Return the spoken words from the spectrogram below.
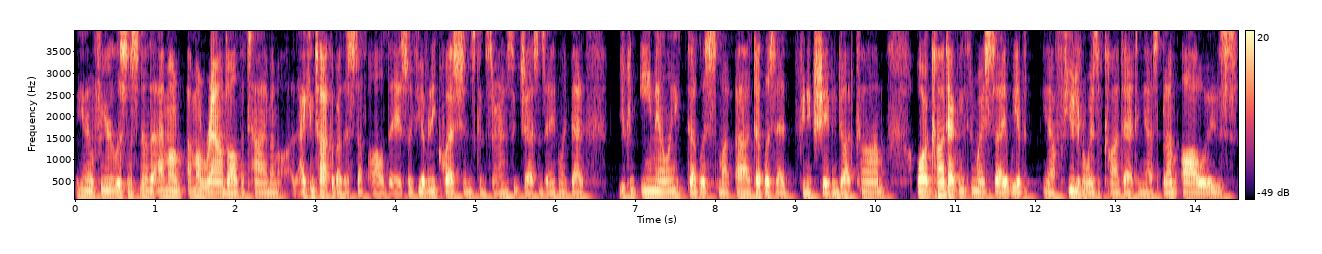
you know, for your listeners to know that I'm a, I'm around all the time. I'm, I can talk about this stuff all day. So if you have any questions, concerns, suggestions, anything like that, you can email me Douglas uh, Douglas at phoenixshaving.com or contact me through my site. We have you know a few different ways of contacting us, but I'm always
